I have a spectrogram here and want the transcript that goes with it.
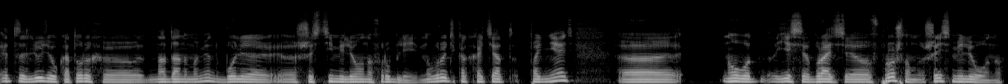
это люди, у которых э, на данный момент более 6 э, миллионов рублей. Ну, вроде как хотят поднять, ну вот если брать в прошлом 6 миллионов.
